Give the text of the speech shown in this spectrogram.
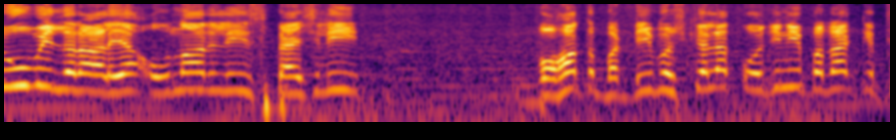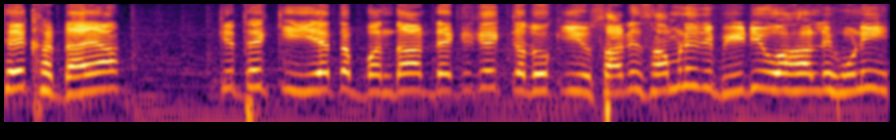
2 ਵੀਲਰ ਵਾਲੇ ਆ, ਉਹਨਾਂ ਦੇ ਲਈ ਸਪੈਸ਼ਲੀ ਬਹੁਤ ਵੱਡੀ ਮੁਸ਼ਕਿਲ ਆ ਕੁਝ ਨਹੀਂ ਪਤਾ ਕਿੱਥੇ ਖੱਡਾ ਆ, ਕਿੱਥੇ ਕੀ ਹੈ, ਤੇ ਬੰਦਾ ਡਿੱਗ ਕੇ ਕਦੋਂ ਕੀ, ਸਾਡੇ ਸਾਹਮਣੇ ਦੀ ਵੀਡੀਓ ਹਾਲੇ ਹੁਣੀ।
